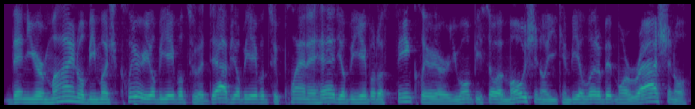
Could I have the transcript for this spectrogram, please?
then your mind will be much clearer. You'll be able to adapt. You'll be able to plan ahead. You'll be able to think clearer. You won't be so emotional. You can be a little bit more rational.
